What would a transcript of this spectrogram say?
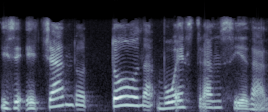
Dice, echando toda vuestra ansiedad.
